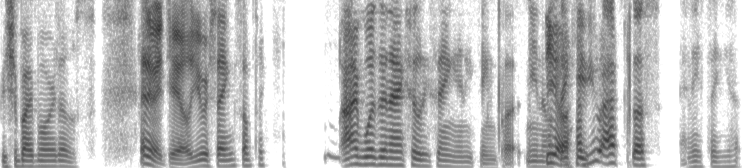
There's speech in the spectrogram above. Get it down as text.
We should buy more of those. Anyway, Jail, you were saying something? I wasn't actually saying anything, but you know, Jail, thank have you. you asked us anything yet?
